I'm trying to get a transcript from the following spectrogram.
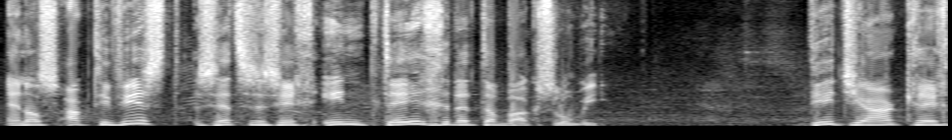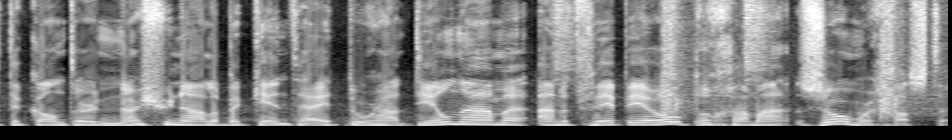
en als activist zet ze zich in tegen de tabakslobby. Dit jaar kreeg de Kanter nationale bekendheid door haar deelname aan het VPRO-programma Zomergasten.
